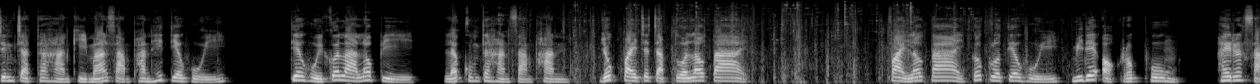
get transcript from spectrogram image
จึงจัดทหารขี่ม้าสามพันให้เตียวหุย เตียวหุยก็ลาเล่าปีแล้วคุมทหารสามพันยกไปจะจับตัวเล่าใต้ ฝ่ายเล่าใต้ก็กลัวเตียวหุยมิได้ออกรบพุ่ง ให้รักษา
